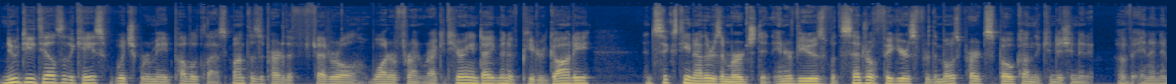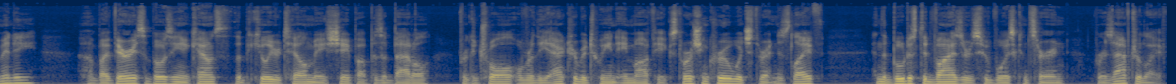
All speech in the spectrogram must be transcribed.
new details of the case, which were made public last month as a part of the federal waterfront racketeering indictment of Peter Gotti, and 16 others emerged in interviews with central figures for the most part spoke on the condition of anonymity. Uh, by various opposing accounts, the peculiar tale may shape up as a battle for control over the actor between a mafia extortion crew which threatened his life and the Buddhist advisors who voiced concern for his afterlife.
